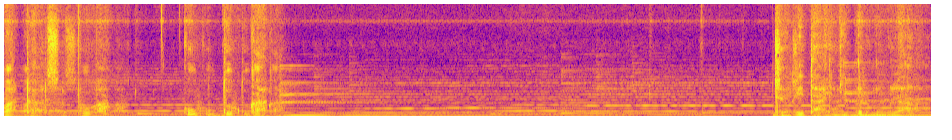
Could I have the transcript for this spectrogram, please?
pada sebuah kutukan. Cerita ini bermula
